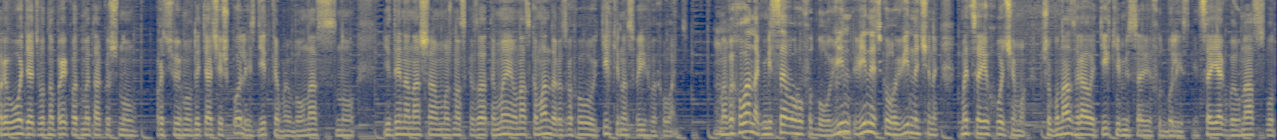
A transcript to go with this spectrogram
приводять, от, наприклад, ми також ну, працюємо в дитячій школі з дітками, бо у нас ну, єдина наша, можна сказати, ми, у нас команда розраховує тільки на своїх вихованців. На вихованок місцевого футболу. Він, Вінницького, Вінниччини. Ми це і хочемо, щоб у нас грали тільки місцеві футболістки. Це якби у нас от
